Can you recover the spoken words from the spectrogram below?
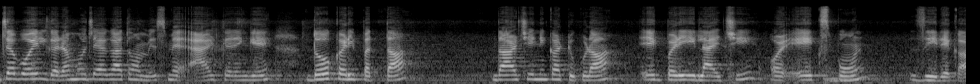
जब ऑयल गर्म हो जाएगा तो हम इसमें ऐड करेंगे दो कड़ी पत्ता दालचीनी का टुकड़ा एक बड़ी इलायची और एक स्पून ज़ीरे का।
